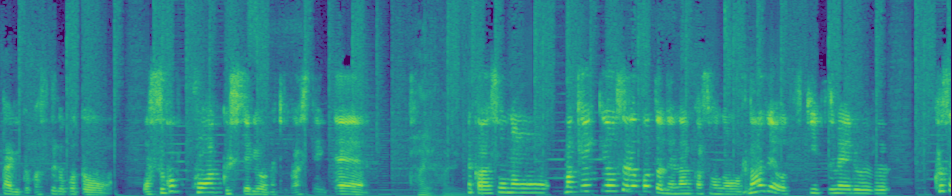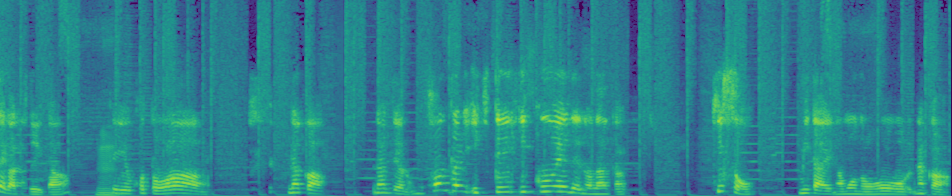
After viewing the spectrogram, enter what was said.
たりとかすることをすごく怖くしてるような気がしていて。はいはい、だからその、まあ、研究をすることでなんかそのなぜを突き詰める癖がついたっていうことは、うん、なんかなんていうの本当に生きていく上でのなんか基礎みたいなものをなんか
